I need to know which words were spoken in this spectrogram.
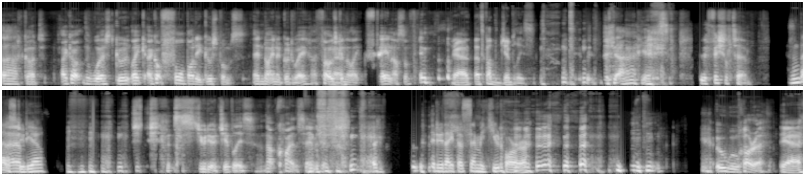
oh god, I got the worst goo. Like I got full body goosebumps, and not in a good way. I thought I was gonna like faint or something. yeah, that's called the Ghiblies. ah, yes, the official term. Isn't that a Um, studio? Studio Ghiblies, not quite the same. Is? They do like the semi cute horror. Ooh, woo horror. yeah,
